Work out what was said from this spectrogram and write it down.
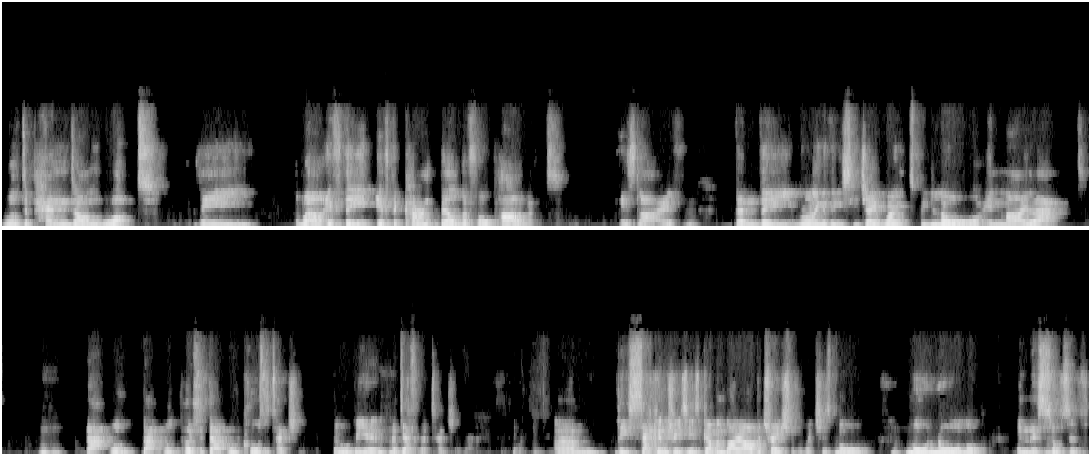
will depend on what the well, if the if the current bill before Parliament is live, mm. then the ruling of the ECJ won't be law in my land. Mm-hmm. That will that will put it that will cause a tension. There will be a, mm-hmm. a definite tension there. Um, the second treaty is governed by arbitration, which is more more normal in this mm-hmm. sort of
